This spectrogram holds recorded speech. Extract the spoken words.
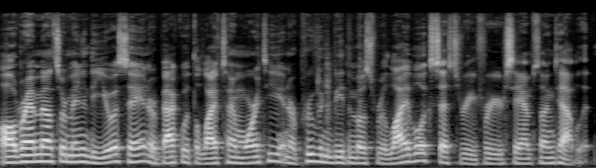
All RAM mounts are made in the USA and are backed with a lifetime warranty and are proven to be the most reliable accessory for your Samsung tablet.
